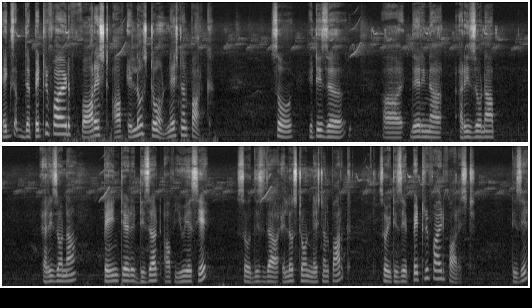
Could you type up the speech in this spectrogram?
the petrified forest of Yellowstone National Park. So it is uh, uh, there in uh, Arizona, Arizona painted desert of USA. So this is the Yellowstone National Park. So it is a petrified forest. It is a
